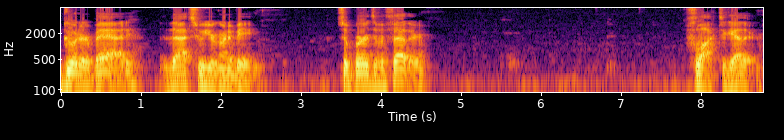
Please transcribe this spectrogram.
good or bad, that's who you're going to be. So birds of a feather flock together.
